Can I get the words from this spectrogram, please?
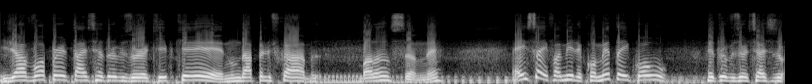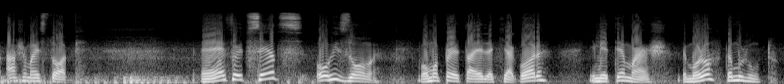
e já vou apertar esse retrovisor aqui porque não dá para ele ficar balançando, né? É isso aí, família. Comenta aí qual retrovisor você acha mais top. É F800 ou Rizoma? Vamos apertar ele aqui agora e meter marcha. Demorou? Tamo junto.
